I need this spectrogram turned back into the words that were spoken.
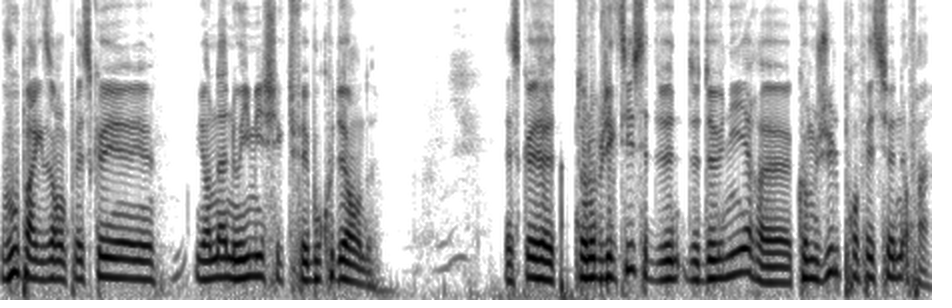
vous, par exemple, est-ce qu'il y en a, Noémie, je sais que tu fais beaucoup de hand. Est-ce que ton objectif, c'est de, devenir euh, comme Jules professionnel, enfin,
